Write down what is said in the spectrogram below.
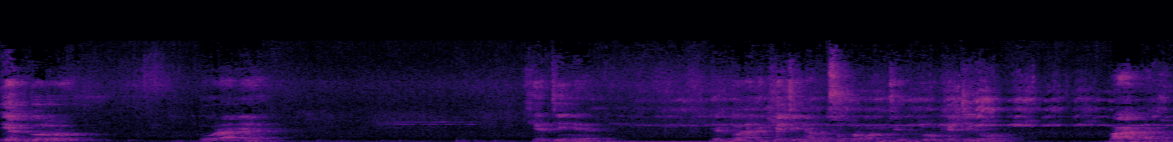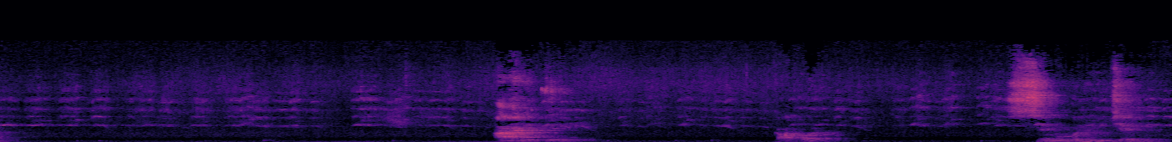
એક દોરો દોરાને ખેંચીને, એક દોરાને ખેંચીને આપણે શું કરવાનું છે? દોરો ખેંચી લેવાનો. બહાર કાઢવાનો. આ રીતે કાપડ શેનું બનેલું છે?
